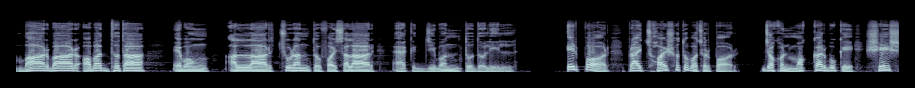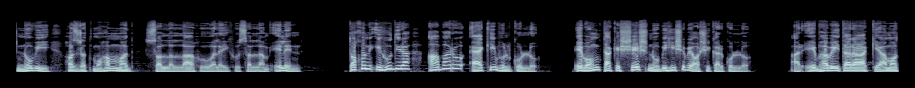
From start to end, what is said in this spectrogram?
বারবার অবাধ্যতা এবং আল্লাহর চূড়ান্ত ফয়সালার এক জীবন্ত দলিল। এরপর প্রায় ছয় শত বছর পর, যখন মক্কার বুকে শেষ নবী হজরত মোহাম্মদ সাল্লাল্লাহু আলাইহুসাল্লাম এলেন, তখন ইহুদিরা আবারও একই ভুল করল এবং তাকে শেষ নবী হিসেবে অস্বীকার করল। আর এভাবেই তারা কেয়ামত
